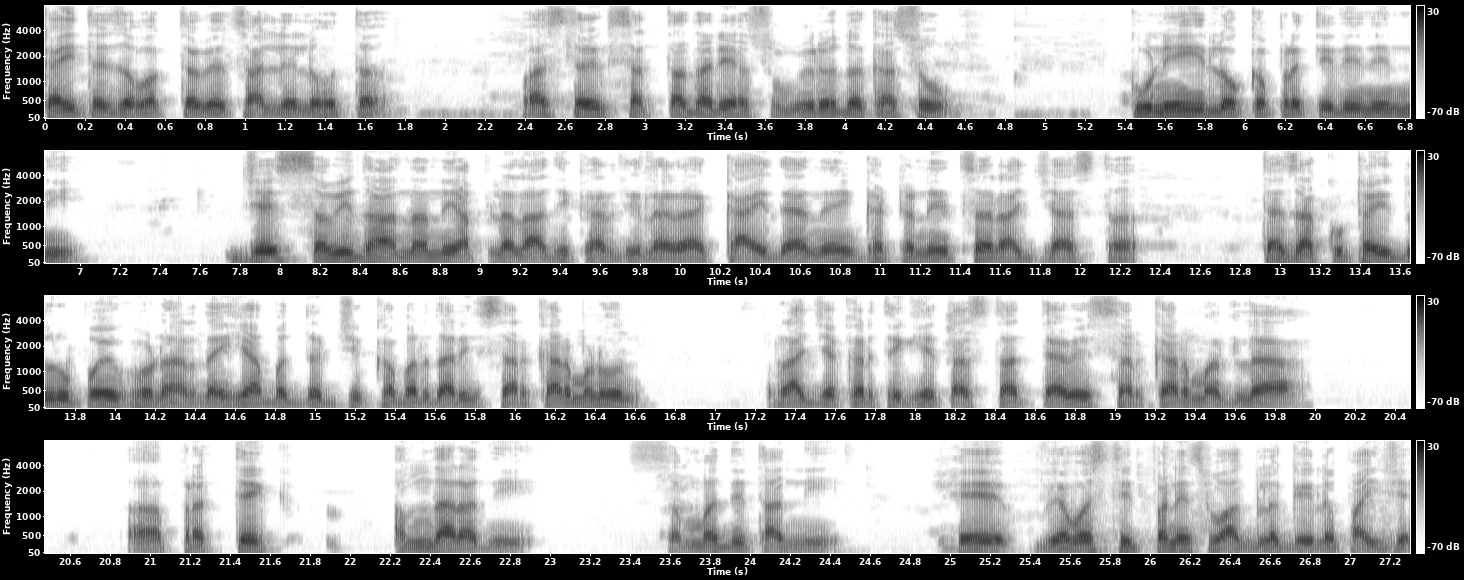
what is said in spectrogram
काही त्याचं वक्तव्य चाललेलं होतं. वास्तविक सत्ताधारी असो विरोधक असो कुणीही लोकप्रतिनिधींनी जे संविधानाने आपल्याला अधिकार दिलेला आहे कायद्याने घटनेचं राज्य असतं त्याचा कुठंही दुरुपयोग होणार नाही ह्याबद्दलची खबरदारी सरकार म्हणून राज्यकर्ते घेत असतात त्यावेळेस सरकारमधल्या प्रत्येक आमदारांनी संबंधितांनी हे व्यवस्थितपणेच वागलं गेलं पाहिजे.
